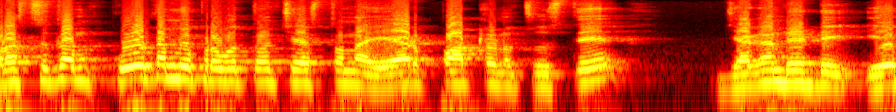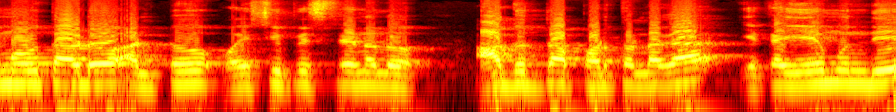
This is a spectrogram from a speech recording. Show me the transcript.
ప్రస్తుతం కూటమి ప్రభుత్వం చేస్తున్న ఏర్పాట్లను చూస్తే జగన్ రెడ్డి ఏమవుతాడో అంటూ వైసీపీ శ్రేణులు ఆదుర్దా పడుతుండగా ఇక ఏముంది?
